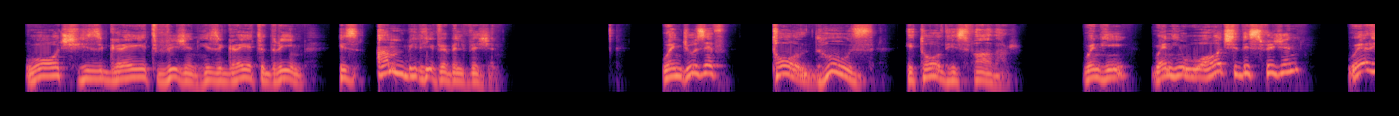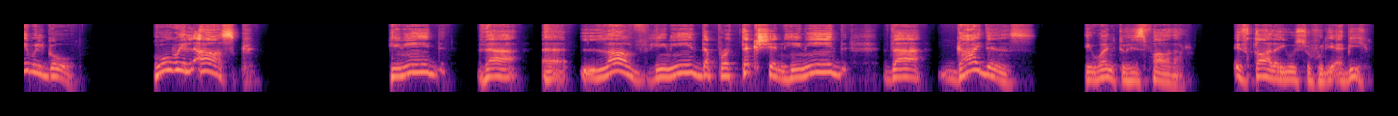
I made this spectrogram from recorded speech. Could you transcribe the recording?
watched his great vision, his great dream, his unbelievable vision. When Joseph told whose, he told his father. When he when he watched this vision, where he will go, Who will ask? He need the uh, love. He need the protection. He need the guidance. He went to his father. إذ قال يوسف لأبيه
